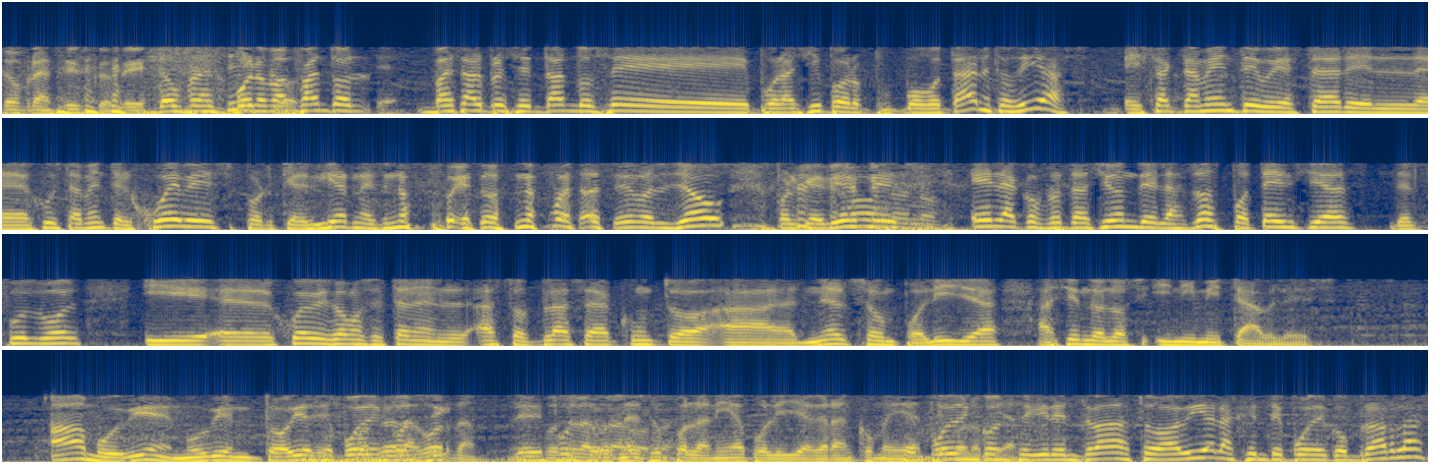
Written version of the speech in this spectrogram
Don Francisco, sí. Don Francisco. Bueno, Macfanton va a estar presentándose por allí, por Bogotá, en estos días. Exactamente, voy a estar el eh, justamente el jueves porque el viernes no puedo no puedo hacer el show porque el No, viernes no, no. es la confrontación de las dos potencias del fútbol y el jueves vamos a estar en el Astor Plaza junto a Nelson Polilla haciendo los inimitables. Ah, muy bien, muy bien. Todavía se pueden de la gorda. Después de la gorda. Gorda. Polanía Polilla, gran ¿Se comediante pueden colombiano. conseguir entradas todavía? ¿La gente puede comprarlas?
